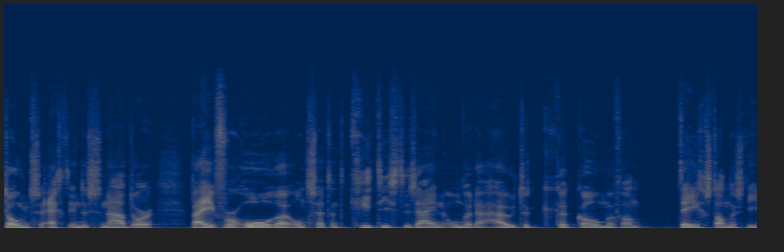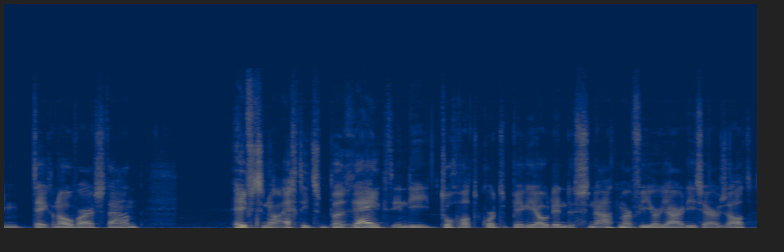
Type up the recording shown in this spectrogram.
toont ze echt in de Senaat door bij verhoren ontzettend kritisch te zijn, onder de huid te komen van tegenstanders die tegenover haar staan. Heeft ze nou echt iets bereikt in die toch wat korte periode in de Senaat, maar vier jaar die ze er zat?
